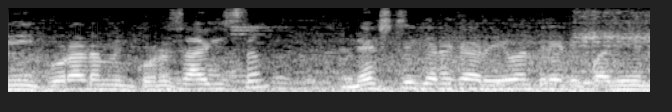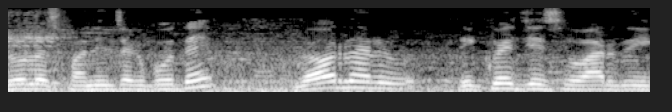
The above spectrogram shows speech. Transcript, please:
ఈ పోరాటం మేము కొనసాగిస్తాం. నెక్స్ట్ కనుక రేవంత్ రెడ్డి పదిహేను రోజులు స్పందించకపోతే గవర్నర్ రిక్వెస్ట్ చేసి వారిని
